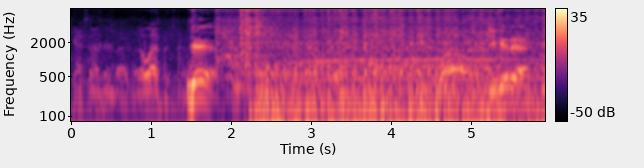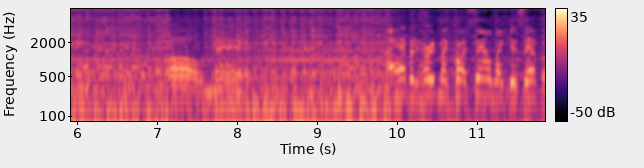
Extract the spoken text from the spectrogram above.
Can't send anything back. They'll laugh at you. Yeah. Wow. You hear that? Oh man. I haven't heard my car sound like this ever.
